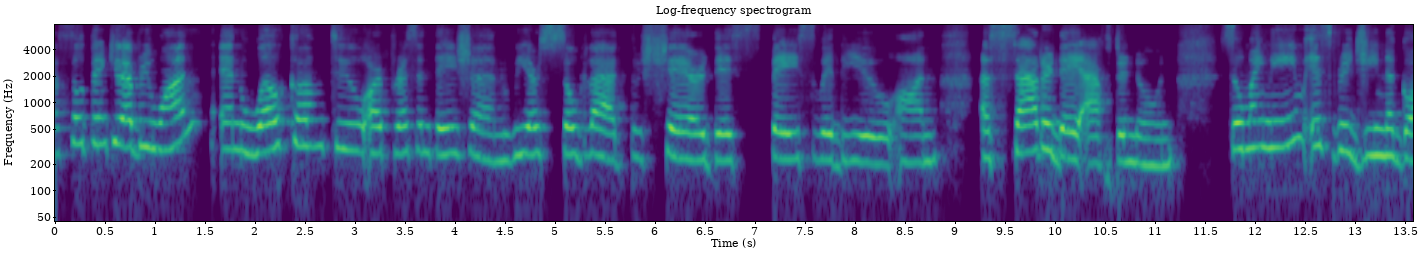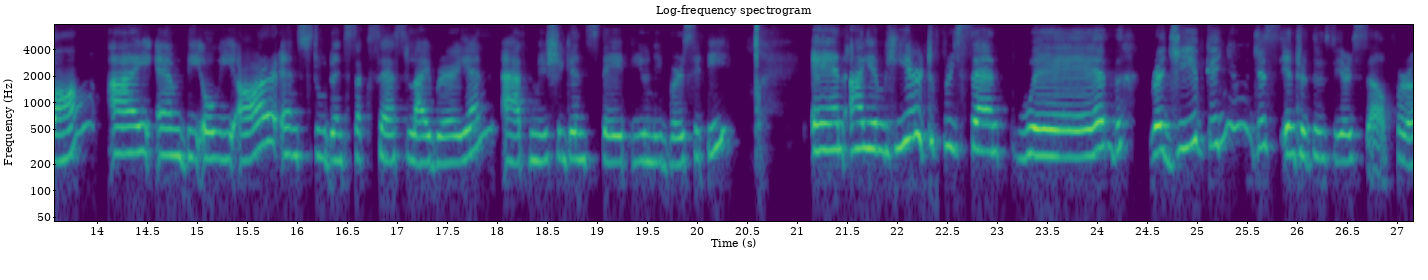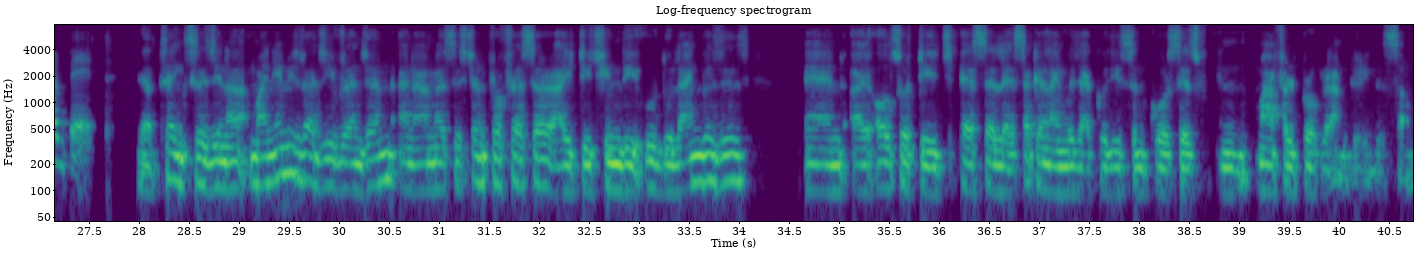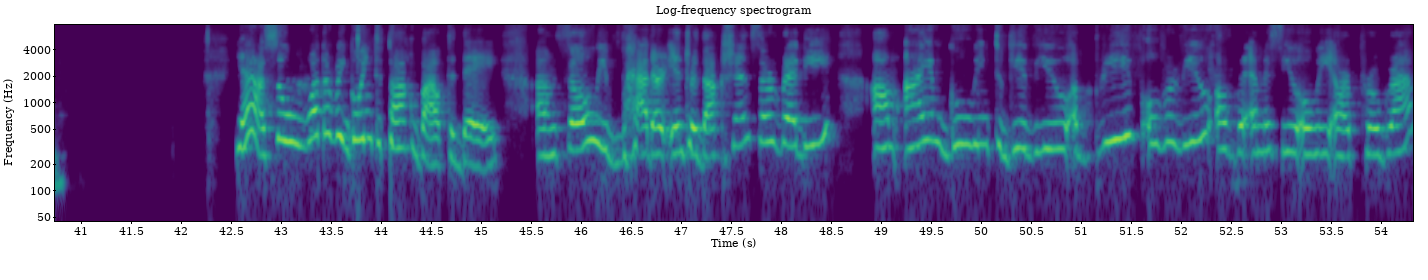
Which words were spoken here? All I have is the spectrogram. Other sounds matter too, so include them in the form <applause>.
Yeah, so thank you everyone and welcome to our presentation. We are so glad to share this space with you on a Saturday afternoon. So my name is Regina Gong. I am the OER and Student Success Librarian at Michigan State University. And I am here to present with Rajiv. Can you just introduce yourself for a bit? Yeah, thanks, Regina. My name is Rajiv Ranjan, and I'm assistant professor. I teach Hindi, Urdu languages, and I also teach SLA, second language acquisition courses in MAFELD program during the summer. Yeah, so what are we going to talk about today? Um, so we've had our introductions already. Um, I am going to give you a brief overview of the MSU OER program.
